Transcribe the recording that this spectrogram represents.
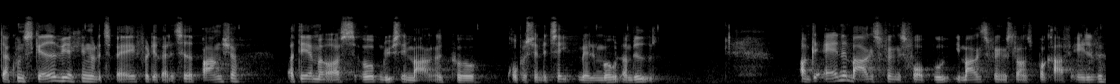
Der er kun skadevirkningerne tilbage for de relaterede brancher, og dermed også åbenlyst en mangel på proportionalitet mellem mål og middel. Om det andet markedsføringsforbud i markedsføringslovens paragraf 11,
